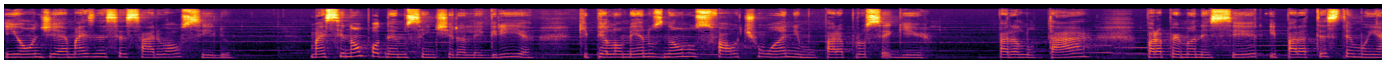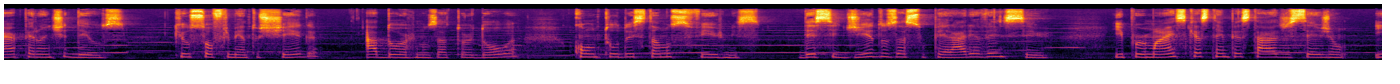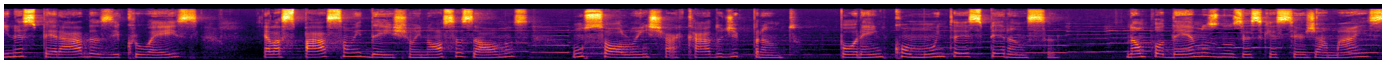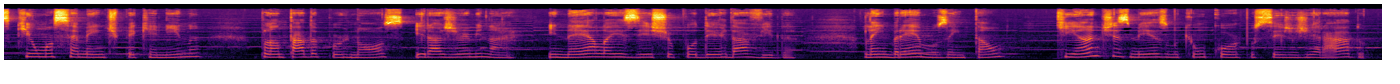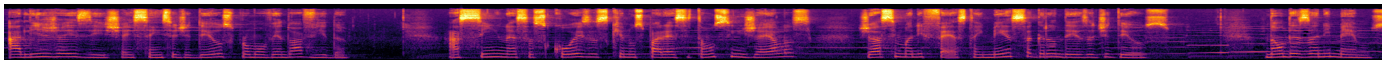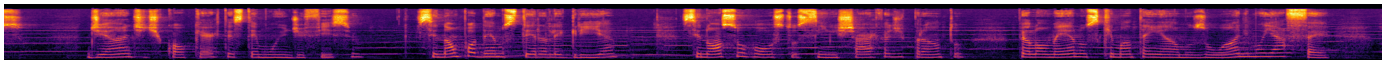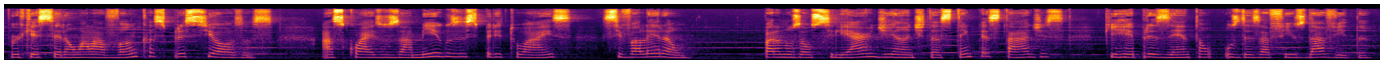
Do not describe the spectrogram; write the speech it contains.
e onde é mais necessário o auxílio. Mas se não podemos sentir alegria, que pelo menos não nos falte o ânimo para prosseguir, para lutar, para permanecer e para testemunhar perante Deus que o sofrimento chega, a dor nos atordoa, contudo estamos firmes decididos a superar e a vencer. E por mais que as tempestades sejam inesperadas e cruéis, elas passam e deixam em nossas almas um solo encharcado de pranto, porém com muita esperança. Não podemos nos esquecer jamais que uma semente pequenina, plantada por nós, irá germinar, e nela existe o poder da vida. Lembremos então que antes mesmo que um corpo seja gerado, ali já existe a essência de Deus promovendo a vida. Assim, nessas coisas que nos parecem tão singelas, já se manifesta a imensa grandeza de Deus. Não desanimemos diante de qualquer testemunho difícil, se não podemos ter alegria, se nosso rosto se encharca de pranto, pelo menos que mantenhamos o ânimo e a fé, porque serão alavancas preciosas, as quais os amigos espirituais se valerão para nos auxiliar diante das tempestades que representam os desafios da vida.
